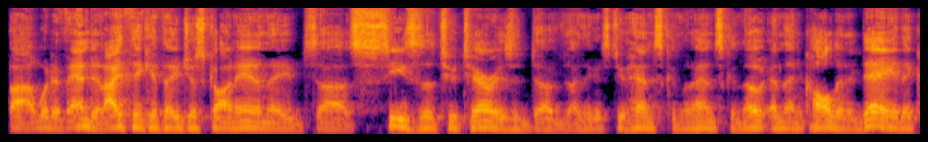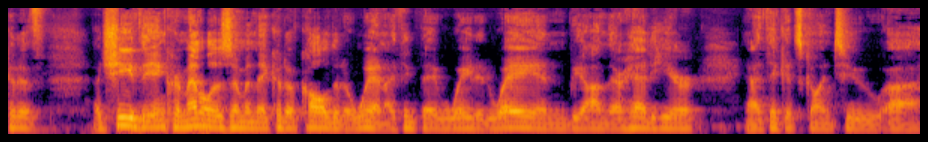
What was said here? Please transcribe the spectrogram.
uh, would have ended. I think if they'd just gone in and they'd uh, seized the two territories, uh, I think it's Luhansk and Luhansk, and, and then called it a day, they could have achieved the incrementalism and they could have called it a win. I think they've waded way and beyond their head here, and I think it's going to uh,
